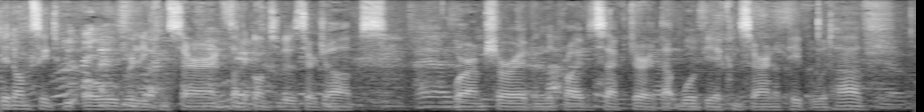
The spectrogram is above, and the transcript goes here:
they don't seem to be overly concerned that they're going to lose their jobs. Where I'm sure even the private sector, that would be a concern that people would have.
